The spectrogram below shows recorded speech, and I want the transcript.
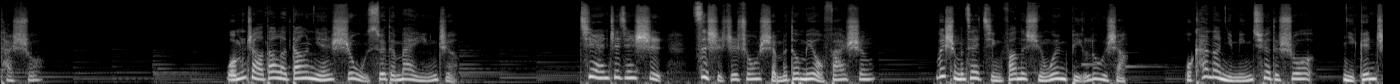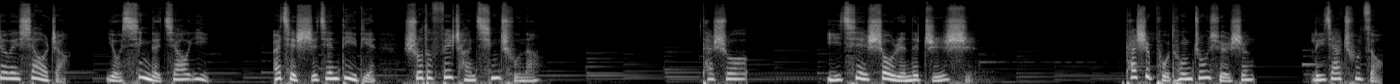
他说：“我们找到了当年十五岁的卖淫者。既然这件事自始至终什么都没有发生，为什么在警方的询问笔录上，我看到你明确的说你跟这位校长有性的交易？”而且时间地点说得非常清楚呢。他说：“一切受人的指使。”他是普通中学生，离家出走，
